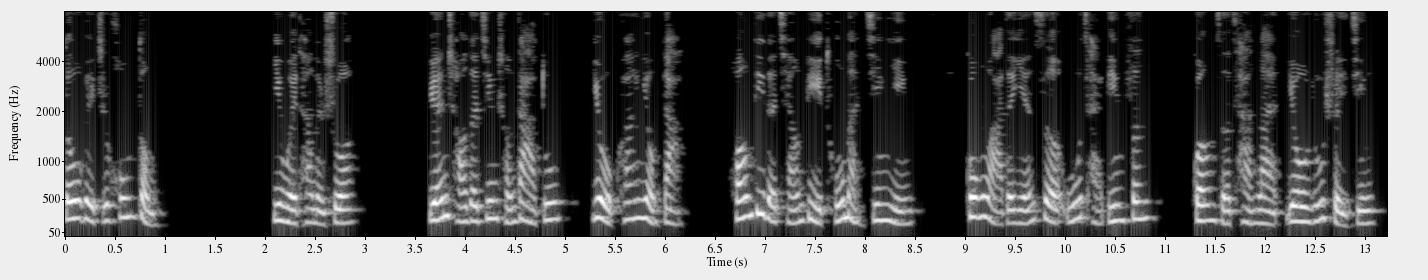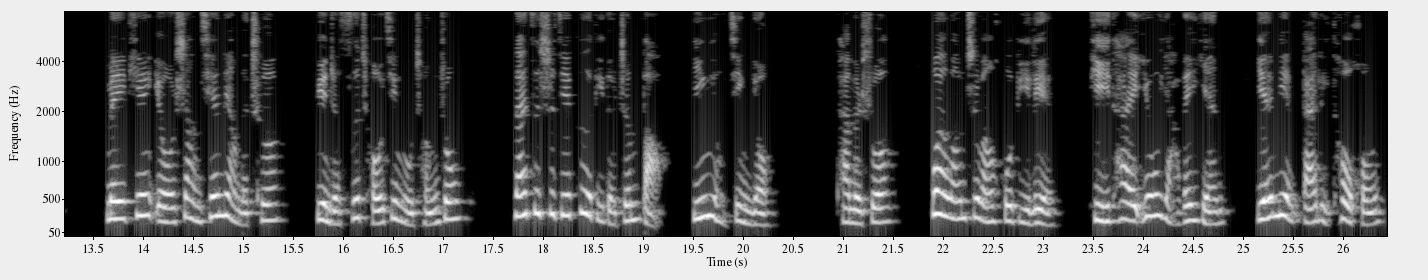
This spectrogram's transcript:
都为之轰动，因为他们说，元朝的京城大都又宽又大，皇帝的墙壁涂满金银，宫瓦的颜色五彩缤纷，光泽灿烂，有如水晶。每天有上千辆的车运着丝绸进入城中，来自世界各地的珍宝应有尽有。他们说，万王之王忽必烈体态优雅威严，颜面白里透红，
